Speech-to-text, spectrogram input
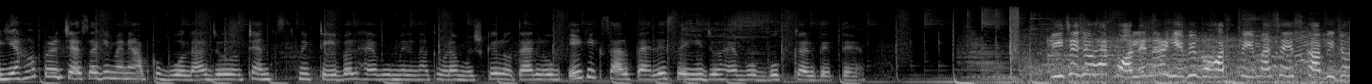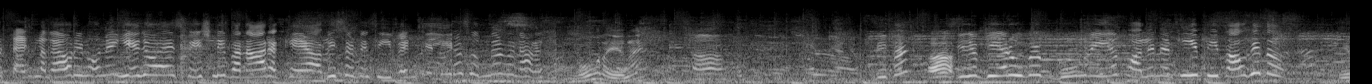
यहाँ पर जैसा कि मैंने आपको बोला, जो टेंट्स में टेबल है, वो मिलना थोड़ा मुश्किल होता है। लोग एक एक साल पहले से ही जो है, वो बुक कर देते हैं। पीछे जो है पॉलिनर ये भी बहुत फ़ेमस है इसका भी जो टेंट लगा है और इन्होंने ये जो है स्पेशली बना रखे हैं अभी सिर्फ़ इस इवेंट के लिए। तो सुंदर बना रखा है। घूम रही है ना? हाँ। दीपक हाँ। ये जो बियर ऊपर घूम रही है पॉलिनर की ये पी पाओगे तो? ये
